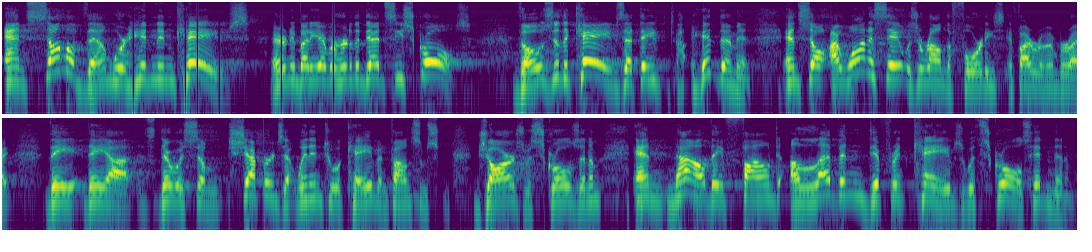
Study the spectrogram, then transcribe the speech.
And some of them were hidden in caves. Anybody ever heard of the Dead Sea Scrolls? Those are the caves that they hid them in. And so I want to say it was around the 40s, if I remember right. They, they, uh, there was some shepherds that went into a cave and found some jars with scrolls in them. And now they've found 11 different caves with scrolls hidden in them.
